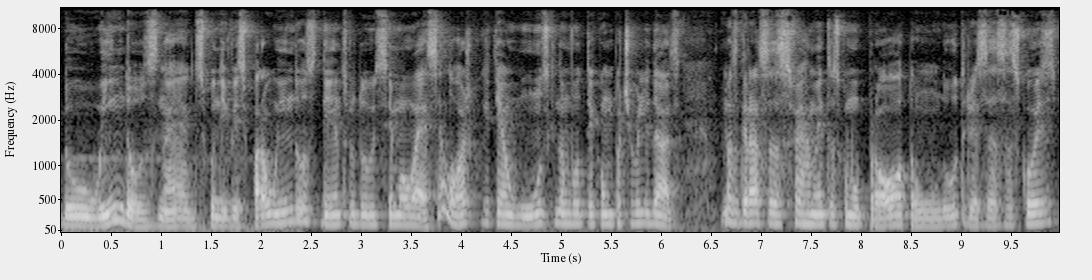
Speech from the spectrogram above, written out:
do Windows, né, disponíveis para Windows dentro do SteamOS. É lógico que tem alguns que não vão ter compatibilidades, mas graças às ferramentas como Proton, Lutris, essas coisas,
